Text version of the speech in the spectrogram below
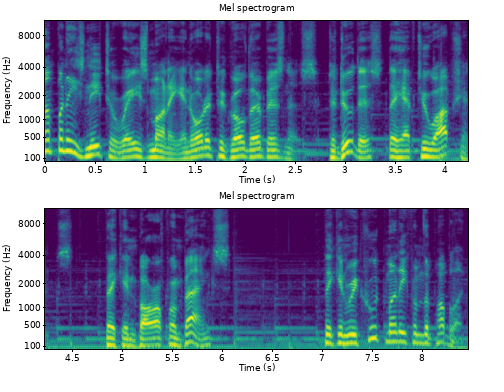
Companies need to raise money in order to grow their business. To do this, they have two options. They can borrow from banks. They can recruit money from the public.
